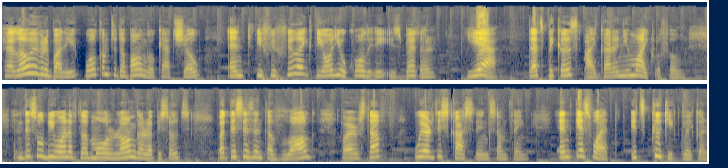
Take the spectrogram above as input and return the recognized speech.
Hello, everybody. Welcome to the Bongo Cat Show. And if you feel like the audio quality is better, yeah, that's because I got a new microphone. And this will be one of the more longer episodes, but this isn't a vlog or stuff. We're discussing something. And guess what? It's Cookie Clicker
